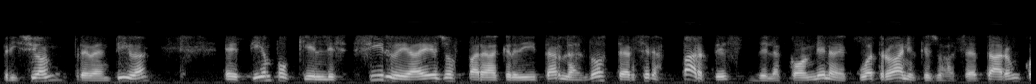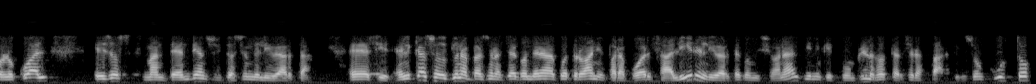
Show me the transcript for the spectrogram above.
prisión preventiva el tiempo que les sirve a ellos para acreditar las dos terceras partes de la condena de cuatro años que ellos aceptaron, con lo cual ellos mantendrían su situación de libertad. Es decir, en el caso de que una persona sea condenada a cuatro años para poder salir en libertad condicional, tiene que cumplir las dos terceras partes, que son justo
